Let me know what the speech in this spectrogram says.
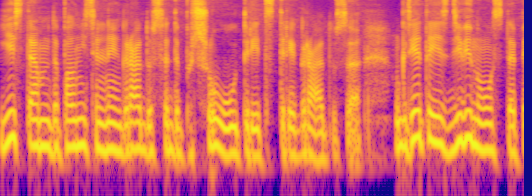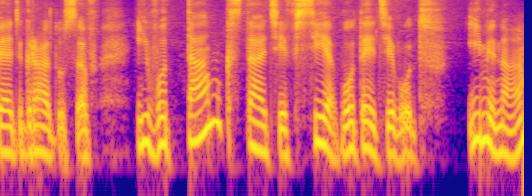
Есть там дополнительные градусы ДПШУ 33 градуса. Где-то есть 95 градусов. И вот там, кстати, все вот эти вот имена,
